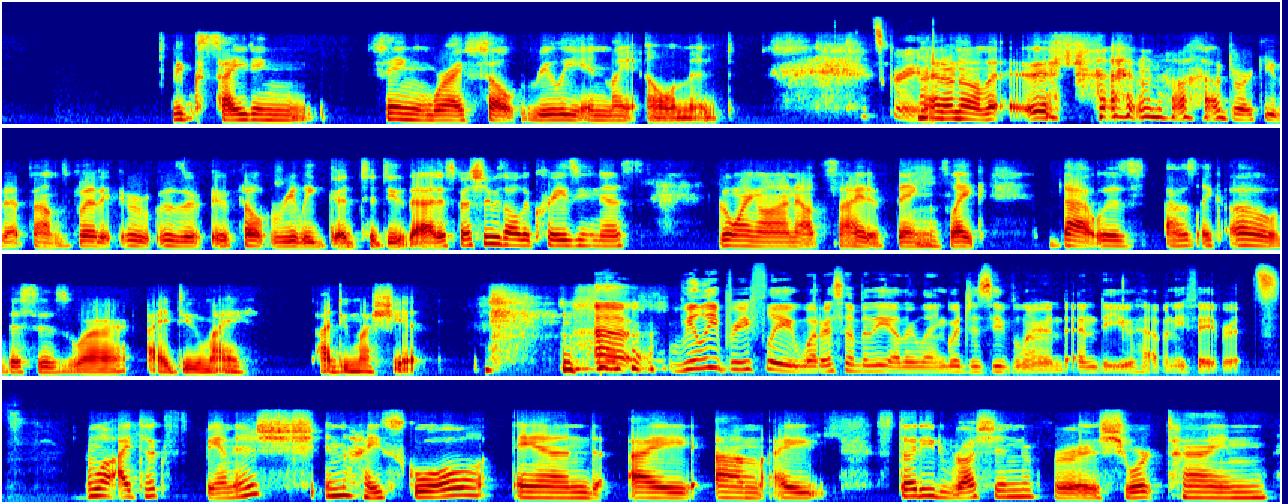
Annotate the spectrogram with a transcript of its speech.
exciting thing where I felt really in my element. That's great. I don't know. that- I don't know how dorky that sounds, but it, it was. It felt really good to do that, especially with all the craziness going on outside of things. Like that was. I was like, oh, this is where I do my. I do my shit. Uh, really briefly, what are some of the other languages you've learned, and do you have any favorites? Well, I took Spanish in high school, and I um, I studied Russian for a short time,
